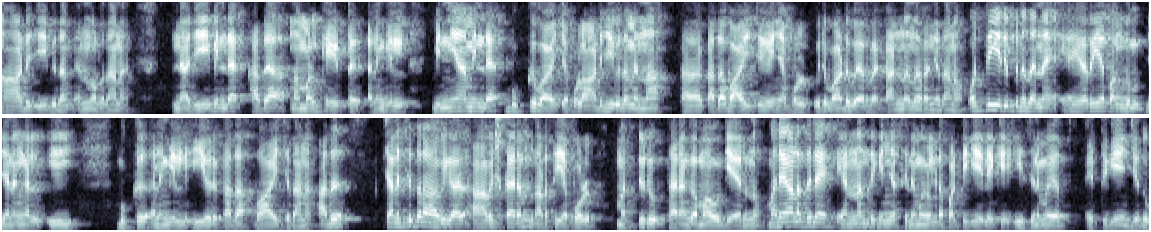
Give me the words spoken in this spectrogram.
ആട് ജീവിതം എന്നുള്ളതാണ്. നജീബിന്റെ കഥ നമ്മൾ കേട്ട് അല്ലെങ്കിൽ ബിന്യാമിന്റെ ബുക്ക് വായിച്ചപ്പോൾ ആടുജീവിതം എന്ന കഥ വായിച്ചു കഴിഞ്ഞപ്പോൾ ഒരുപാട് പേരുടെ കണ്ണ് നിറഞ്ഞതാണ്. ഒറ്റയിരിപ്പിന് തന്നെ ഏറിയ പങ്കും ജനങ്ങൾ ഈ ബുക്ക് അല്ലെങ്കിൽ ഈ ഒരു കഥ വായിച്ചതാണ്. അത് ചലച്ചിത്ര ആവിഷ്കാരം നടത്തിയപ്പോൾ മറ്റൊരു തരംഗമാവുകയായിരുന്നു. മലയാളത്തിലെ എണ്ണം തികഞ്ഞ സിനിമകളുടെ പട്ടികയിലേക്ക് ഈ സിനിമ എത്തുകയും ചെയ്തു.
